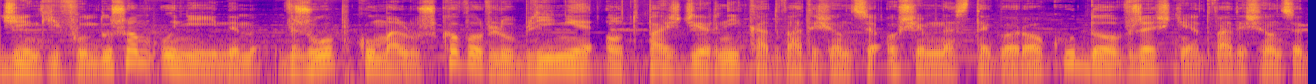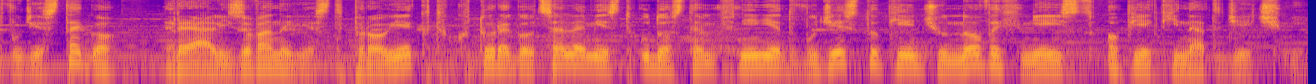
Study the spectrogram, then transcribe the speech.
Dzięki funduszom unijnym w żłobku Maluszkowo w Lublinie od października 2018 roku do września 2020 realizowany jest projekt, którego celem jest udostępnienie 25 nowych miejsc opieki nad dziećmi.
